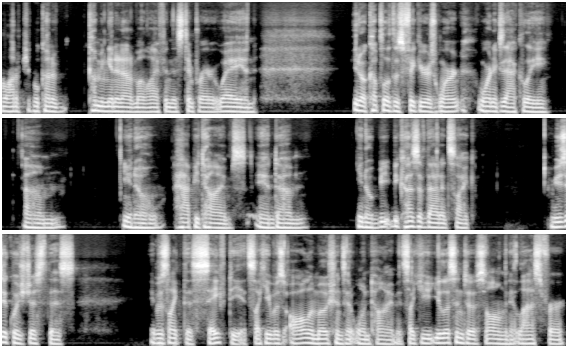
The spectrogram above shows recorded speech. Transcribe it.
a lot of people kind of coming in and out of my life in this temporary way and you know a couple of those figures weren't weren't exactly um you know happy times and um you know be, because of that it's like music was just this it was like this safety. It's like it was all emotions at one time. It's like you you listen to a song and it lasts for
